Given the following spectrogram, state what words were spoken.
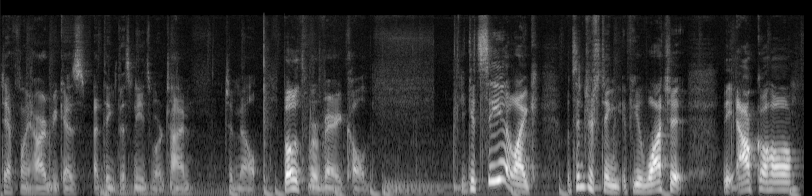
Definitely hard because I think this needs more time to melt. Both were very cold. You can see it like, what's interesting, if you watch it, the alcohol,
